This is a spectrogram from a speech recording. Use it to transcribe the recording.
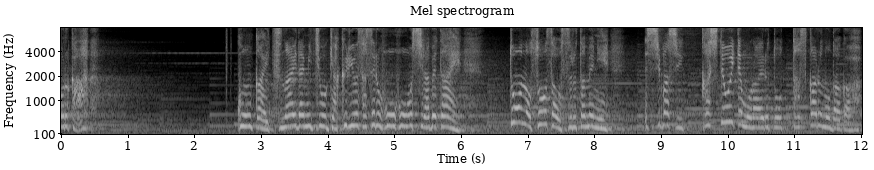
おるか？今回繋いだ道を逆流させる方法を調べたい。塔の操作をするためにしばし貸しておいてもらえると助かるのだが。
